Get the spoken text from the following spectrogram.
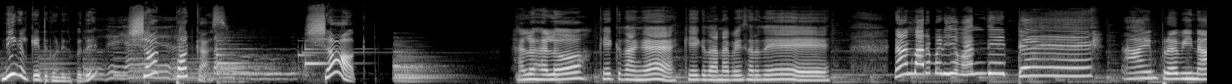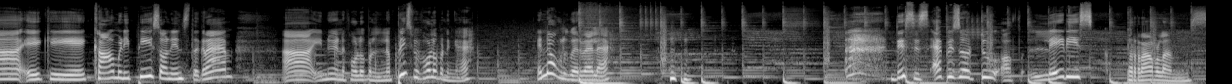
நீங்கள் கேட்டுக்கொண்டிருப்பது shock podcast shock hello hello கேட்குதாங்க கேட்குதா நான் பேசுகிறது நான் மறுபடியும் வந்துட்டேன். I'm Praveena AKA comedy piece on Instagram இன்னும் என்ன ஃபாலோ பண்ணல ப்ளீஸ் போய் ஃபாலோ பண்ணுங்கள் என்ன உங்களுக்கு வேறு வேலை? This is episode two of ladies problems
